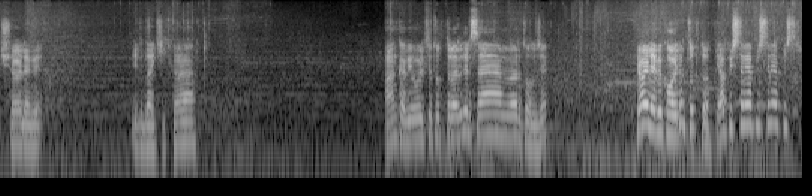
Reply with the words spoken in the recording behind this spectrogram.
Şöyle bir bir dakika. Kanka bir ulti tutturabilirsem word olacak. Şöyle bir koydum tuttu. Yapıştır yapıştır yapıştır.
